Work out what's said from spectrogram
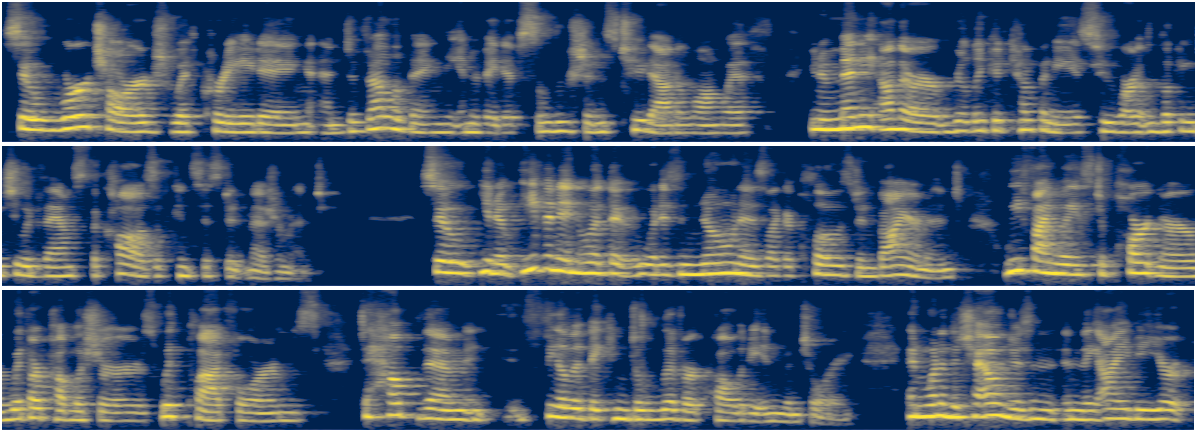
So we're charged with creating and developing the innovative solutions to that, along with you know, many other really good companies who are looking to advance the cause of consistent measurement. So, you know, even in what, the, what is known as like a closed environment, we find ways to partner with our publishers, with platforms, to help them feel that they can deliver quality inventory. And one of the challenges in, in the IAB Europe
